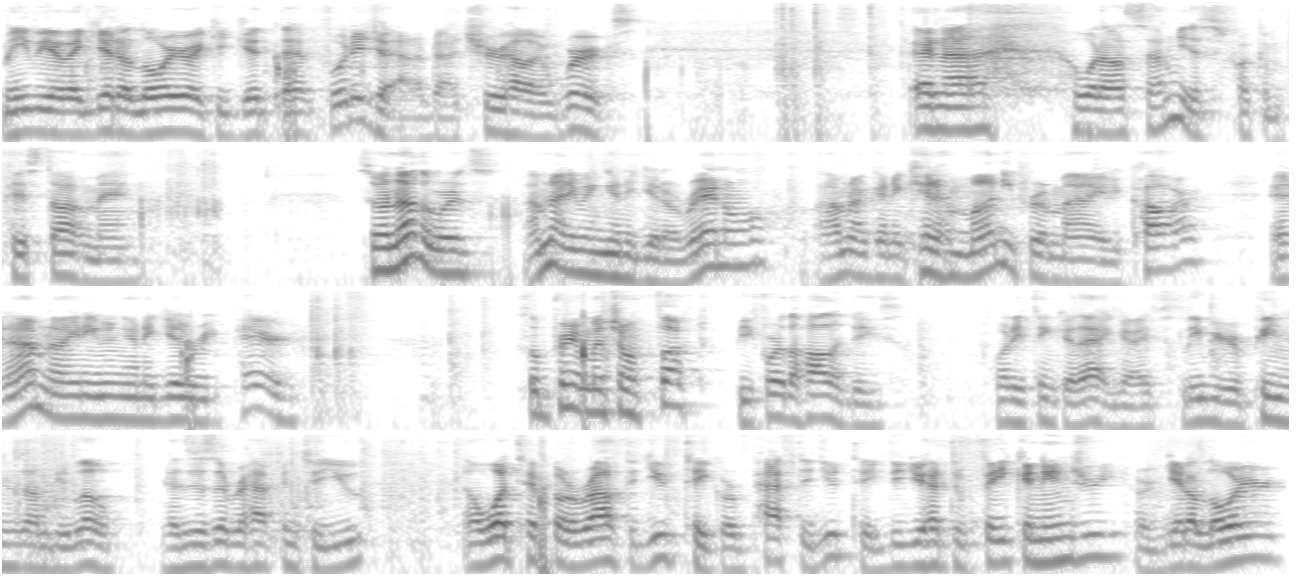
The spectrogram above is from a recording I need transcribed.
Maybe if I get a lawyer, I could get that footage. Out. I'm not sure how it works. And uh, what else? I'm just fucking pissed off, man. So in other words, I'm not even gonna get a rental. I'm not gonna get money from my car, and I'm not even gonna get it repaired. So pretty much I'm fucked before the holidays. What do you think of that, guys? Leave your opinions on below. Has this ever happened to you? And what type of route did you take or path did you take? Did you have to fake an injury or get a lawyer?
